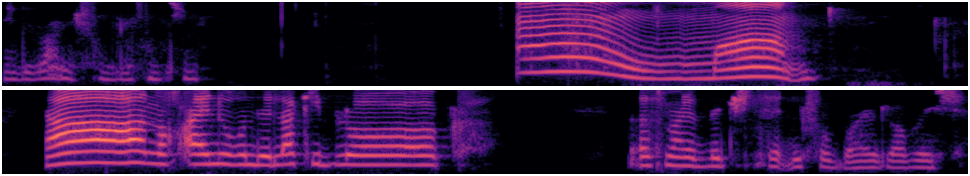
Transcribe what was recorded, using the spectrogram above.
Nee, die waren nicht vom gleichen Team. Oh, Mann. Ja, noch eine Runde Lucky Block. Da ist meine Bitch nicht vorbei, glaube ich.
